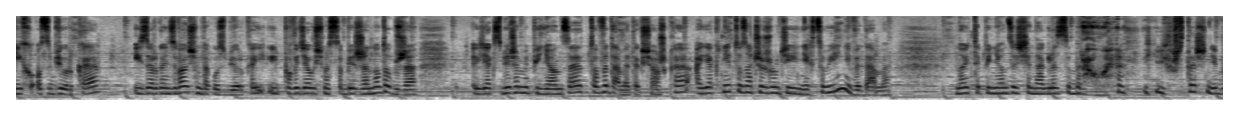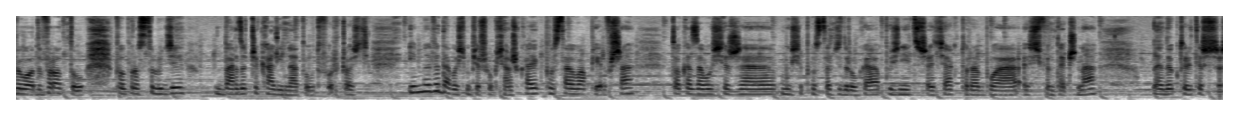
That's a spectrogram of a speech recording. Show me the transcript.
ich o zbiórkę i zorganizowałyśmy taką zbiórkę i powiedziałyśmy sobie, że no dobrze, jak zbierzemy pieniądze, to wydamy tę książkę, a jak nie, to znaczy, że ludzie jej nie chcą i jej nie wydamy. No i te pieniądze się nagle zebrały i już też nie było odwrotu. Po prostu ludzie bardzo czekali na tą twórczość. I my wydałyśmy pierwszą książkę. Jak powstała pierwsza, to okazało się, że musi powstać druga, a później trzecia, która była świąteczna, do której też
